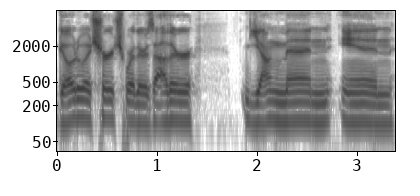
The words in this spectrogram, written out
go to a church where there's other young men in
